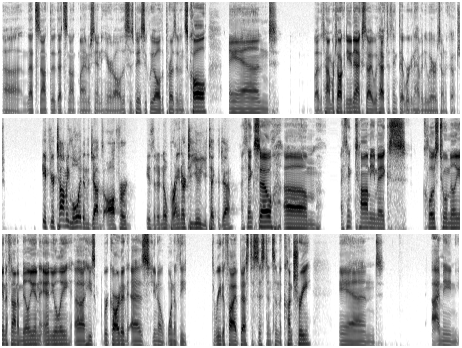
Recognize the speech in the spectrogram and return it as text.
Uh, that's not the that's not my understanding here at all. This is basically all the president's call, and by the time we're talking to you next, I would have to think that we're going to have a new Arizona coach. If you're Tommy Lloyd and the job's offered, is it a no brainer to you? You take the job? I think so. Um, I think Tommy makes close to a million, if not a million, annually. Uh, he's regarded as you know one of the three to five best assistants in the country, and I mean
